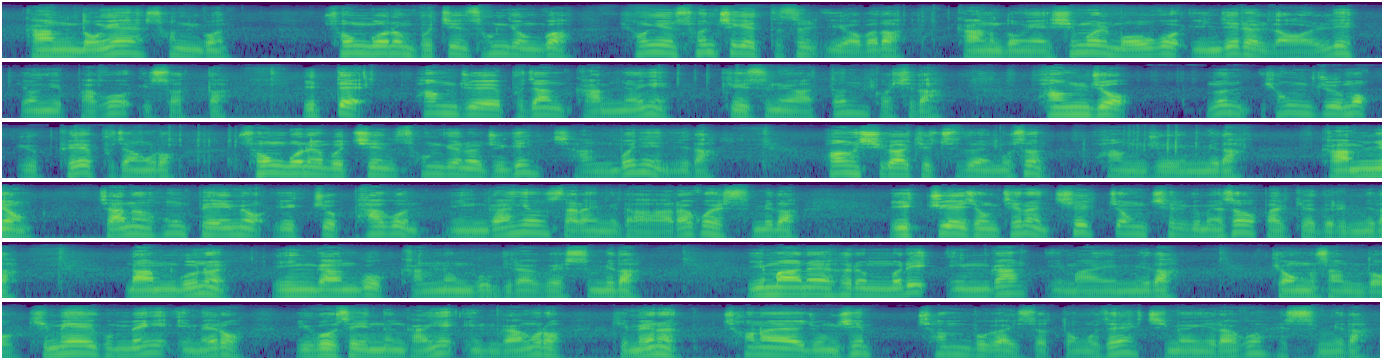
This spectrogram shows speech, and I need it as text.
강동의 손곤, 손곤은 붙인 손경과 형인 손칙의 뜻을 이어받아 강동의 힘을 모으고 인재를 널리 영입하고 있었다. 이때 황조의 부장 감령이 기순해왔던 것이다. 황조는 형주목 유표의 부장으로 송곤에 붙인 송견을 죽인 장본인이다. 황씨가 기초된 곳은 황주입니다. 감령, 자는 홍패이며 익주 파군 인강현 사람이다 라고 했습니다. 익주의 정체는 7종 7금에서 밝혀드립니다. 남군을 인강국 강릉국이라고 했습니다. 이만의 흐름물이 임강 이마입니다. 경상도 김해의 군명이 임해로 이곳에 있는 강이 임강으로 김해는 천하의 중심 천부가 있었던 곳의 지명이라고 했습니다.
